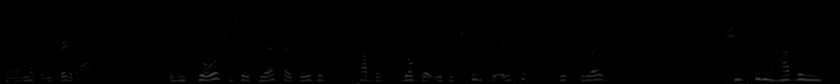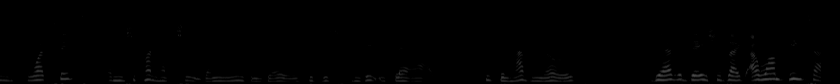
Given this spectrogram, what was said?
okay, I'm not going to say that. Are you sure? She said, yes. I gave her the tub of yogurt with a spoon. She ate it, walked away. She's been having what's it? I mean, she can't have cheese. I mean, anything dairy, she would just completely flare out. She's been having those. The other day, she's like, I want pizza.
